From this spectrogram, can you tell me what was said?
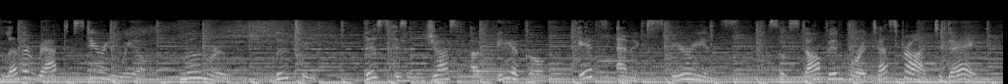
leather-wrapped steering wheel, moonroof, Bluetooth. This isn't just a vehicle, it's an experience. So stop in for a test drive today.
